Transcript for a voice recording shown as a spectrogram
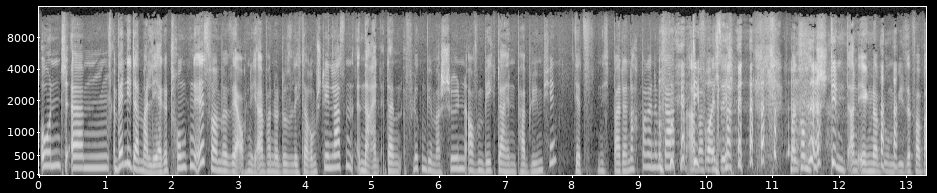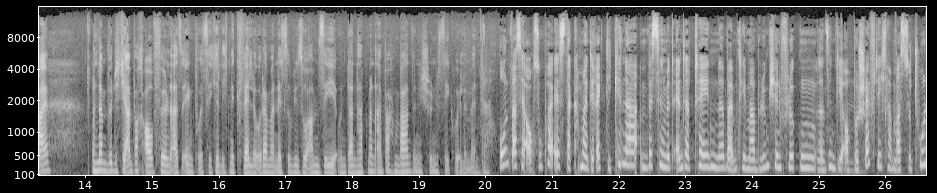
Und ähm, wenn die dann mal leer getrunken ist, wollen wir sie auch nicht einfach nur dusselig da rumstehen lassen. Nein, dann pflücken wir mal schön auf dem Weg dahin ein paar Blümchen. Jetzt nicht bei der Nachbarin im Garten, Die aber freut sich. man kommt bestimmt an irgendeiner Blumenwiese vorbei. Und dann würde ich die einfach auffüllen. Also irgendwo ist sicherlich eine Quelle oder man ist sowieso am See. Und dann hat man einfach ein wahnsinnig schönes Deko-Element. noch. Und was ja auch super ist, da kann man direkt die Kinder ein bisschen mit entertainen ne, beim Thema Blümchen pflücken. Dann sind die auch beschäftigt, haben was zu tun.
